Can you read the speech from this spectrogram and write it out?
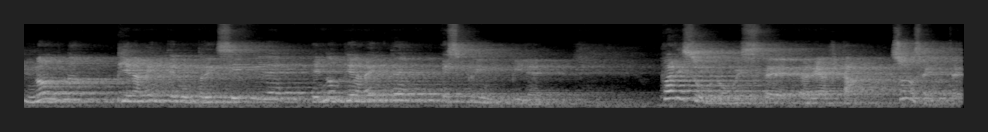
non pienamente comprensibile e non pienamente esprimibile. Quali sono queste realtà? Sono sette,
